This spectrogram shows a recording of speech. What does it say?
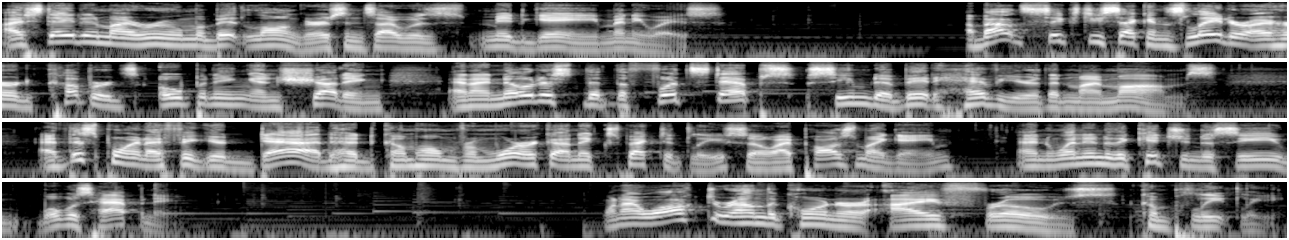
I stayed in my room a bit longer since I was mid game, anyways. About 60 seconds later, I heard cupboards opening and shutting, and I noticed that the footsteps seemed a bit heavier than my mom's. At this point, I figured dad had come home from work unexpectedly, so I paused my game and went into the kitchen to see what was happening. When I walked around the corner, I froze completely.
